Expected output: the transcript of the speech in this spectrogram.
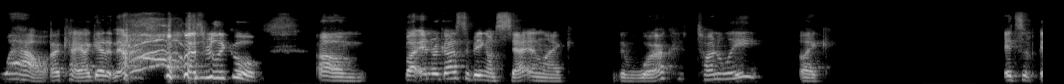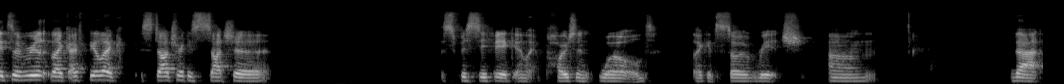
wow, okay, I get it now. That's really cool. Um, but in regards to being on set and like the work tonally, like it's a it's a real like I feel like Star Trek is such a specific and like potent world. Like it's so rich. Um, that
